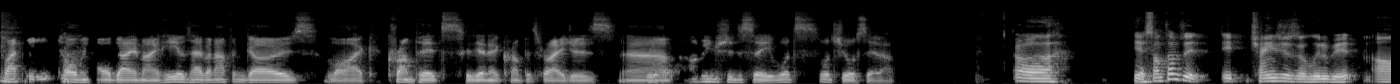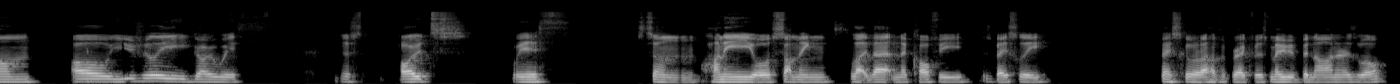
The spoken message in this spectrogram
Flappy told me all day, mate. He was having up and goes like crumpets because he had crumpets for ages. Uh, Yeah. I'm interested to see what's what's your setup. Uh, yeah, sometimes it it changes a little bit. Um, I'll usually go with just oats with some honey or something like that, and a coffee is basically basically what I have for breakfast. Maybe a banana as well.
